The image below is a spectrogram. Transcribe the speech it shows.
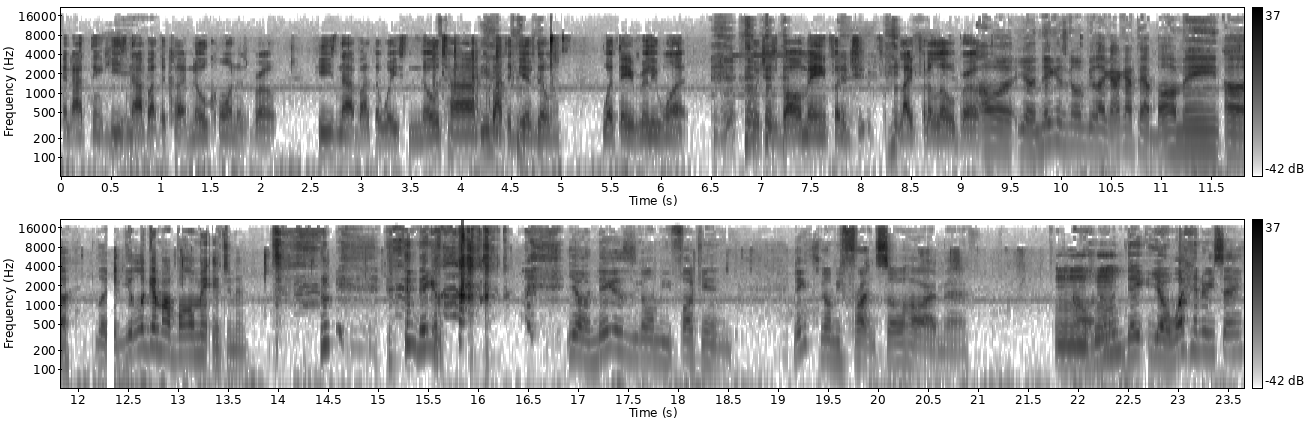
and I think he's not about to cut no corners, bro. He's not about to waste no time. He about to give them what they really want, which is Balmain for the like for the low, bro. Oh, uh, yo, niggas gonna be like, I got that Balmain. Uh, look, you look at my Balmain itching him. Nigga, yo, niggas is gonna be fucking. Niggas gonna be fronting so hard, man. I don't know. hmm They, yo, what Henry say?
